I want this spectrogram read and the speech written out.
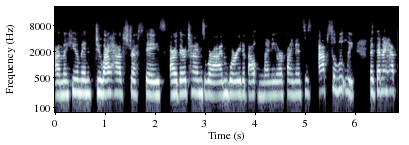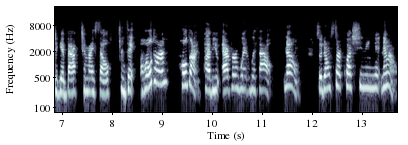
I'm a human. Do I have stress days? Are there times where I'm worried about money or finances? Absolutely. But then I have to get back to myself and say, "Hold on. Hold on. Have you ever went without?" No. So don't start questioning it now.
